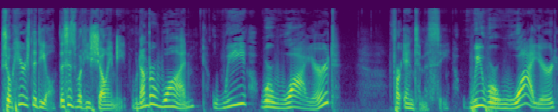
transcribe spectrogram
So here's the deal. This is what he's showing me. Number 1, we were wired for intimacy. We were wired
